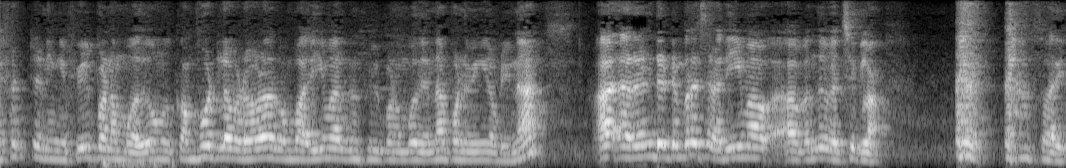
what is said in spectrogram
எஃபெக்ட் நீங்கள் ஃபீல் பண்ணும்போது உங்கள் கம்ஃபர்ட் லெவலோட ரொம்ப அதிகமாக இருக்குன்னு ஃபீல் பண்ணும்போது என்ன பண்ணுவீங்க அப்படின்னா ரெண்டு டெம்பரேச்சர் அதிகமாக வந்து வச்சுக்கலாம். சாரி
